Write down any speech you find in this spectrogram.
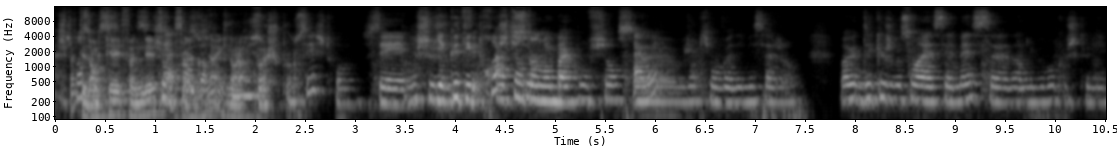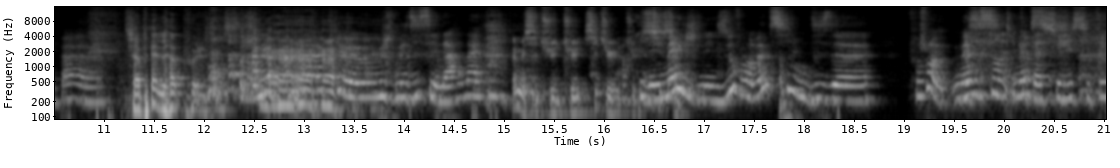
Je sais Je pas, t'es dans le téléphone des gens, c'est dans leur poche, quoi. poussé, je trouve. C'est, il y a que tes proches qui numéro. pas confiance Ah ouais euh, aux gens qui m'envoient des messages. hein. Moi, dès que je reçois un SMS euh, d'un numéro que je connais pas, euh, J'appelle la police. je bloque euh, ou je me dis c'est une arnaque. Ouais, mais si tu, tu, si tu, Alors tu que si les mails, je les ouvre, hein, même s'ils me disent... euh, Franchement, Même si que t'as sollicité.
